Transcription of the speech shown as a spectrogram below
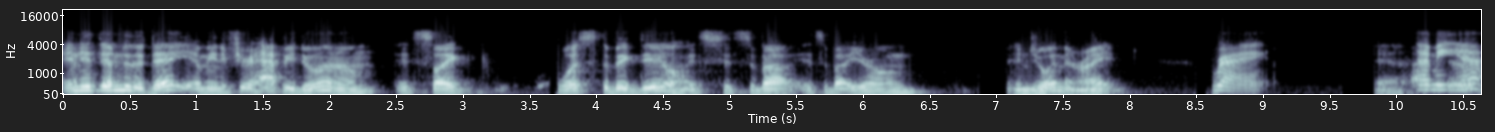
And at the end of the day, I mean, if you're happy doing them, it's like, what's the big deal? It's it's about it's about your own enjoyment, right? Right. Yeah. I mean, yeah.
